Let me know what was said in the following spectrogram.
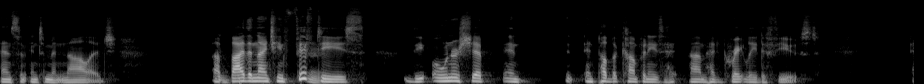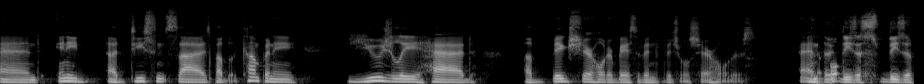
and some intimate knowledge. Uh, by the 1950s, mm. the ownership in, in public companies um, had greatly diffused. And any a decent sized public company usually had a big shareholder base of individual shareholders. And, and the, these are these are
